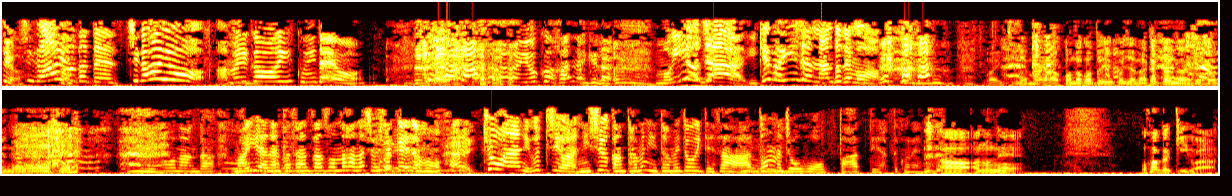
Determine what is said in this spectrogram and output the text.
すよ。違うよ、だって、違うよアメリカはいい国だよ。よくわかんないけど。もういいよ、じゃあ行けばいいじゃん、何度でも まあ一年前はこんなこと言う子じゃなかったんだけどね。そうなんだ。まあいいや、なんか散々そんな話をしたけれども。はい今日は何うちは2週間ために貯めておいてさ、どんな情報をパーってやってくれんの？ああ、あのね、おはがきは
